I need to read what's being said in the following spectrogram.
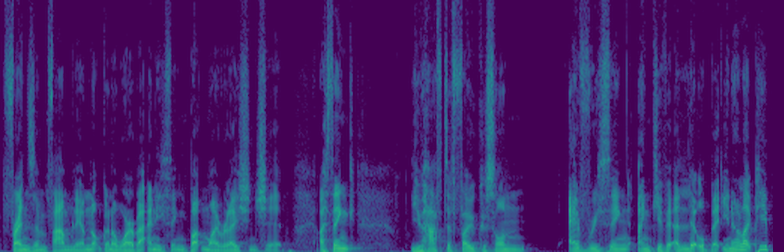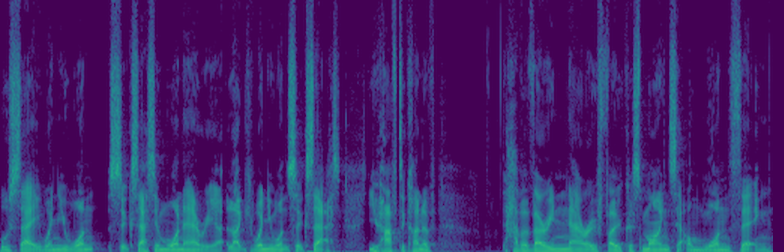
friends and family. I'm not going to worry about anything but my relationship. I think you have to focus on everything and give it a little bit. You know, like people say when you want success in one area, like when you want success, you have to kind of have a very narrow focus mindset on one thing.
